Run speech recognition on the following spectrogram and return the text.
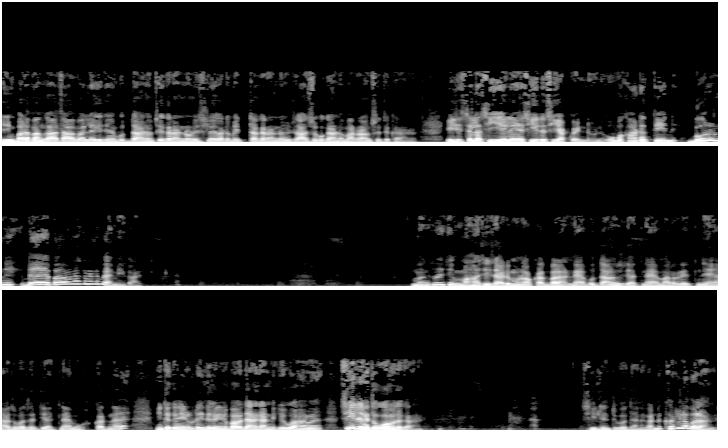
ඉතින් බලපන් ගාතාව බලලා ඉතින් බුද්ධානුස්සය කරන්න ඕනේ ඉස්සෙල්ලාකට මෙත්තා කරන්න ඕනේ අසුභ කරන්න මරණානුස්සය කරන්න. ඊට ඉස්සෙල්ලා සීලයේ 100ක් වෙන්න ඕනේ. ඌව කාටද තියෙන්නේ? බොරුනේ. බෑ භාවනා කරන්න බෑ මේ කාලේ. මං කිව්වා ඉතින් මහසිසාරේ මොනවක්වත් බලන්නේ නැහැ බුද්ධානුස්සතියක් නැහැ මරණෙත් නැහැ අසුභසතියක් නැහැ මොකක්වත් නැහැ ඉඳගෙන ඉන්නකොට ඉඳගෙන ඉන්න බව දැනගන්න කිව්වහම සීල නැතුව කොහොමද කරන්නේ සීල නැතුව දැනගන්න කරලා බලන්න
